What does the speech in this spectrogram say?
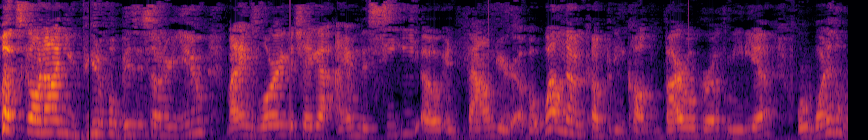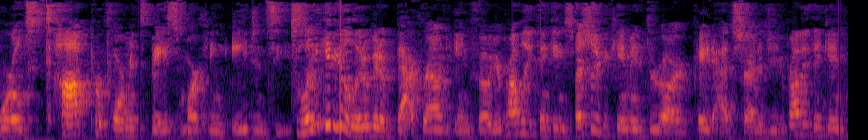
What's going on, you beautiful business owner, you? My name is Laura Egocheaga. I am the CEO and founder of a well-known company called Viral Growth Media. We're one of the world's top performance-based marketing agencies. So let me give you a little bit of background info. You're probably thinking, especially if you came in through our paid ad strategy, you're probably thinking,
